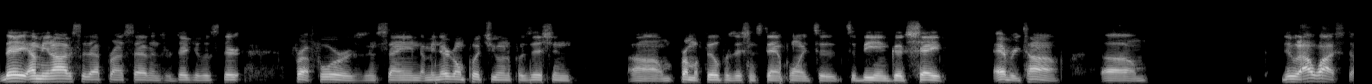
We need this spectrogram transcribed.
they. I mean, obviously that front seven is ridiculous. Their front four is insane. I mean, they're going to put you in a position um, from a field position standpoint to to be in good shape every time. Um, Dude, I watched uh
